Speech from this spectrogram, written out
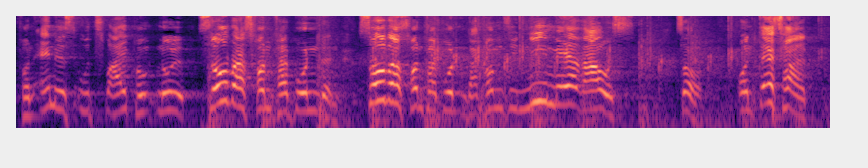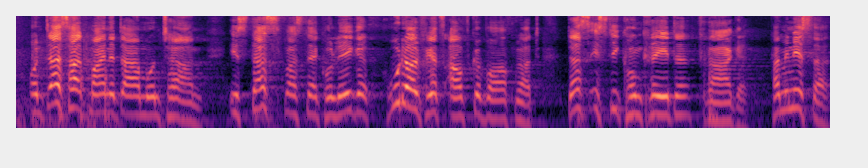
von NSU 2.0 so etwas von verbunden, so etwas von verbunden. Da kommen Sie nie mehr raus. So. Und deshalb, und deshalb, meine Damen und Herren, ist das, was der Kollege Rudolph jetzt aufgeworfen hat. Das ist die konkrete Frage. Herr Minister,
